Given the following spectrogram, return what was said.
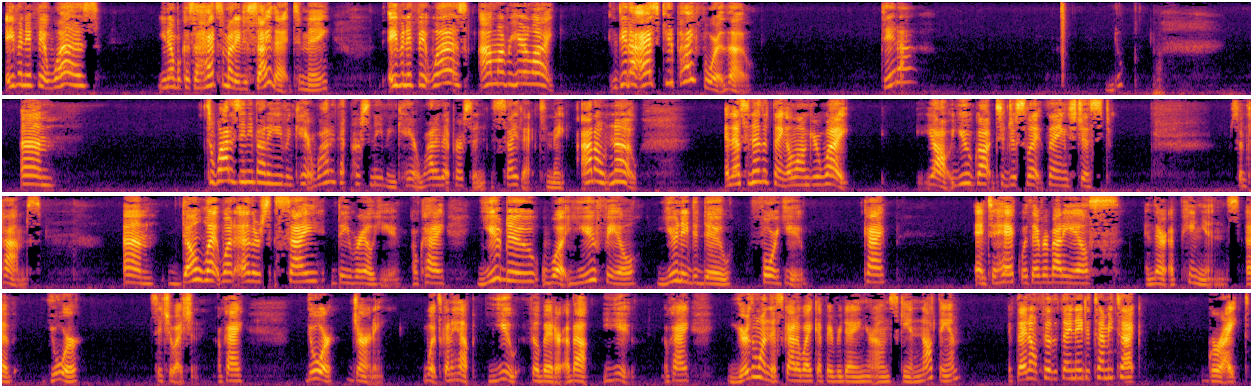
even if it was, you know, because I had somebody to say that to me, even if it was, I'm over here like, did I ask you to pay for it though? Did I? Nope. Um, so why does anybody even care? Why did that person even care? Why did that person say that to me? I don't know. And that's another thing along your way. Y'all, you got to just let things just sometimes. Um, don't let what others say derail you, okay? You do what you feel you need to do for you, okay? And to heck with everybody else and their opinions of your situation, okay? Your journey. What's going to help you feel better about you, okay? You're the one that's got to wake up every day in your own skin, not them. If they don't feel that they need a tummy tuck, great.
